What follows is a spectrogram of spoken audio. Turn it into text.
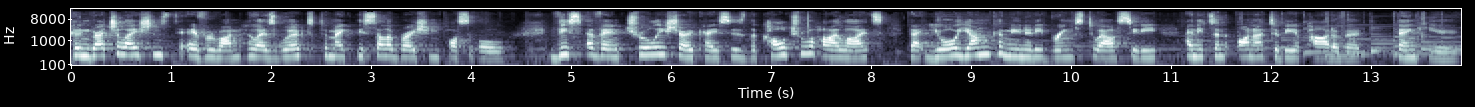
Congratulations to everyone who has worked to make this celebration possible. This event truly showcases the cultural highlights that your young community brings to our city, and it's an honour to be a part of it. Thank you.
